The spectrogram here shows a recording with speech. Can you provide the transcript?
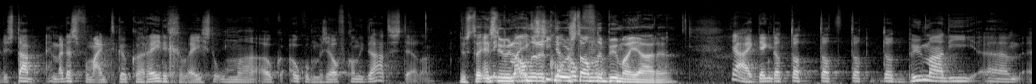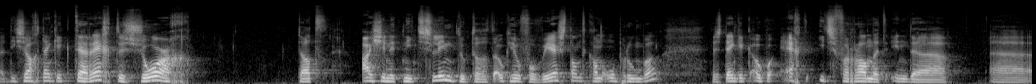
Dus daar, maar dat is voor mij natuurlijk ook een reden geweest om ook, ook om mezelf kandidaat te stellen. Dus er En is ik- nu een andere koers dan de Buma-jaren. Ja, ik denk dat, dat, dat, dat, dat Buma, die, ehm, die zag denk ik terecht de zorg dat als je het niet slim doet, dat het ook heel veel weerstand kan oproepen. Dus denk ik ook wel echt iets veranderd in de, eh,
